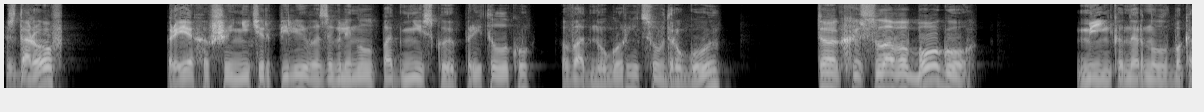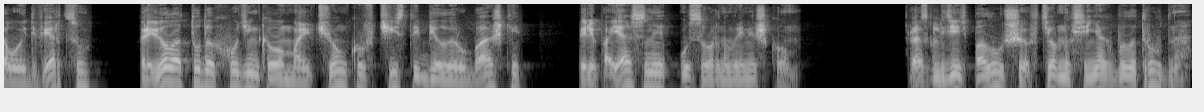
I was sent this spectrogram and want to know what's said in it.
Здоров?» Приехавший нетерпеливо заглянул под низкую притолоку в одну горницу, в другую — «Так, слава богу!» Минька нырнул в боковую дверцу, привел оттуда худенького мальчонку в чистой белой рубашке, перепоясанной узорным ремешком. Разглядеть получше в темных синях было трудно.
